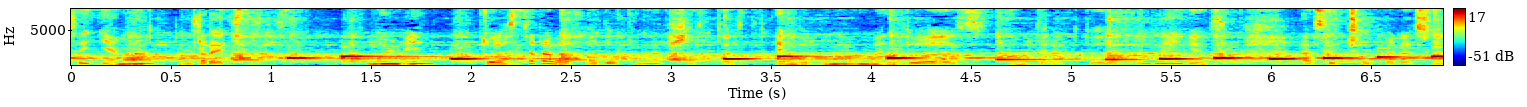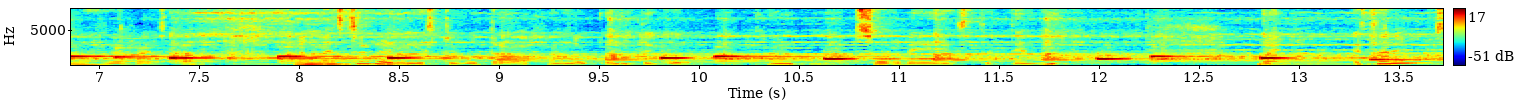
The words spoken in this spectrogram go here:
Se llama restas. Muy bien, tú has trabajado con las restas, en algún momento has interactuado con ellas, has hecho operaciones de resta. La maestra Lely estuvo trabajando contigo sobre este tema. Bueno, estaremos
